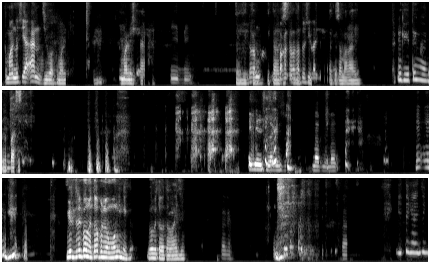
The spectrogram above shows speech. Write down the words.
Kemanusiaan. Jiwa kemanusiaan. Kemanusiaan. Idi. Kayak Itu gitu. kan Kita harus salah satu sila. satu sama lain. Gitu nggak? Lepas Iya, silakan. Maaf, maaf. gitu terus gue gak tau apa lu ngomongin ya. Gue gak tau-tau aja. Silakan. Itu anjing.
